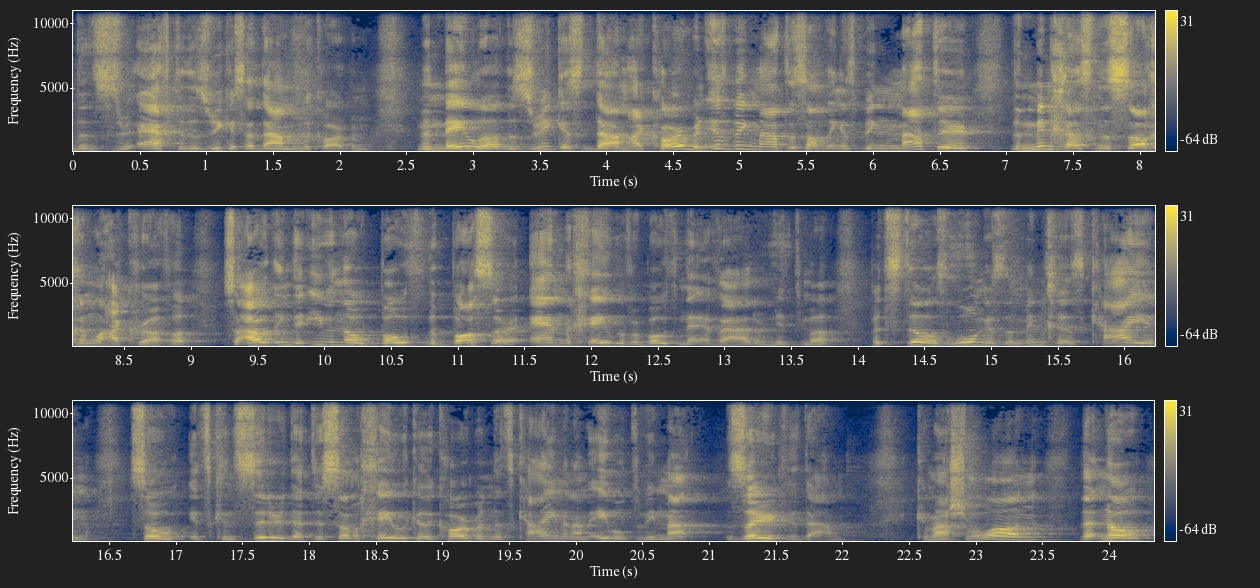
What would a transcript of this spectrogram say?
the after the zrikas adam of the korban, memela the zrikas dam hakorban is being matter something. It's being matter the minchas nesachim hakrava. So I would think that even though both the basar and the chaylev are both ne'evad or nitma, but still as long as the mincha is kayim, so it's considered that there's some chaylik of the korban that's kayim, and I'm able to be mat zayik the dam. Kamash Malon, that no,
